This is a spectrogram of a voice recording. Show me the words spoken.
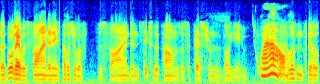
so Baudelaire was fined, and his publisher was, was fined, and six of the poems were suppressed from the volume. Wow. It wasn't until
